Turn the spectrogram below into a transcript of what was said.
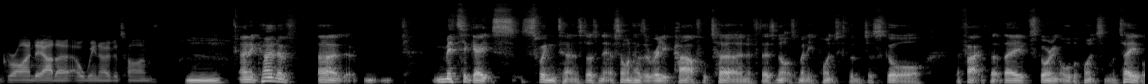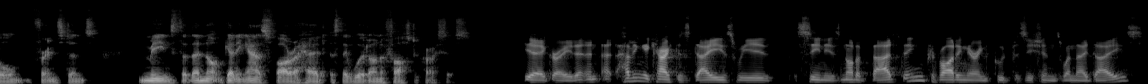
grind out a, a win over time. And it kind of uh, mitigates swing turns, doesn't it? If someone has a really powerful turn, if there's not as many points for them to score, the fact that they're scoring all the points on the table, for instance, means that they're not getting as far ahead as they would on a faster crisis. Yeah, agreed. And, uh, having your characters daze with Sin is not a bad thing, providing they're in good positions when they daze.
